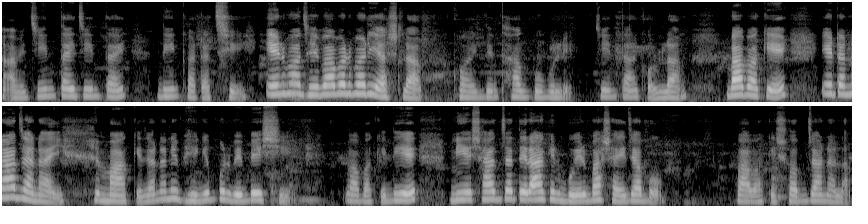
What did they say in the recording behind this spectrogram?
আমি চিন্তায় চিন্তায় দিন কাটাচ্ছি। এর মাঝে বাবার বাড়ি আসলাম। কয়েকদিন থাকব বলে চিন্তা করলাম। বাবাকে এটা না জানাই, মাকে জানালে ভেঙে পড়বে বেশি। বাবাকে দিয়ে নিয়ে সাজ্জাতের আগের বইয়ের বাসায় যাব। বাবাকে সব জানালাম।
